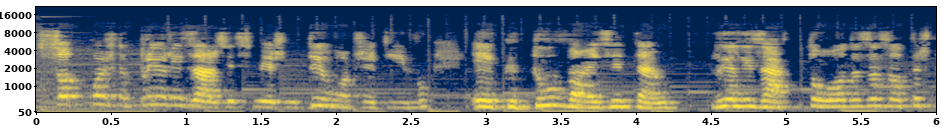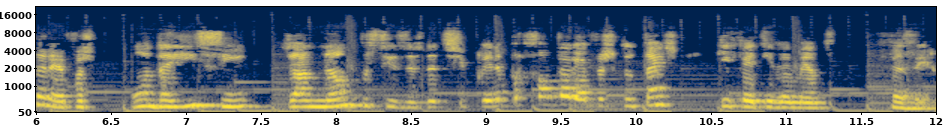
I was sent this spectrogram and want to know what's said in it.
Só depois de priorizares esse mesmo teu objetivo é que tu vais então realizar todas as outras tarefas, onde aí sim já não precisas da disciplina, porque são tarefas que tu tens que efetivamente fazer.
